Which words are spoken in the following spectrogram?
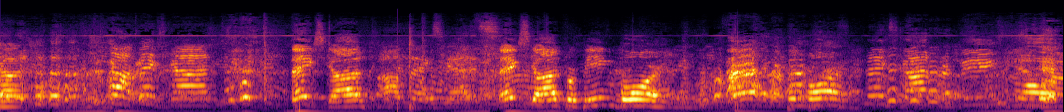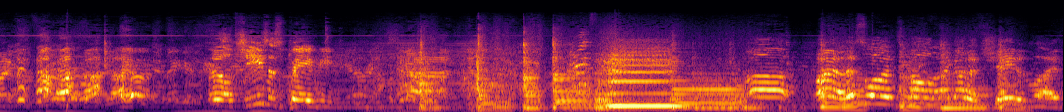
God. Oh, thanks, God. Thanks, God. Oh, thanks, guys. Thanks, God, for being born. Been born. Thanks, God, for being born. Little Jesus baby. Uh, oh yeah, this one's called I Got a Jaded Life.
